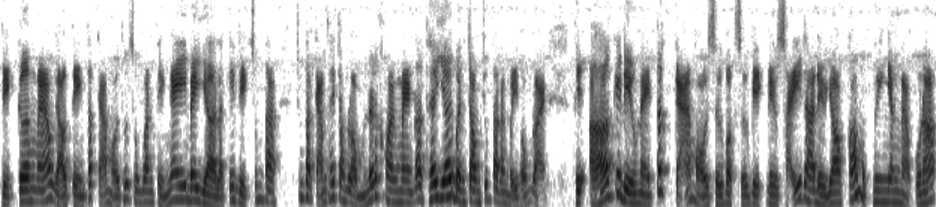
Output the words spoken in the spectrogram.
việc cơm áo, gạo tiền, tất cả mọi thứ xung quanh, thì ngay bây giờ là cái việc chúng ta chúng ta cảm thấy trong lòng mình nó rất hoang mang, đó là thế giới bên trong chúng ta đang bị hỗn loạn. Thì ở cái điều này, tất cả mọi sự vật, sự việc đều xảy ra đều do có một nguyên nhân nào của nó.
